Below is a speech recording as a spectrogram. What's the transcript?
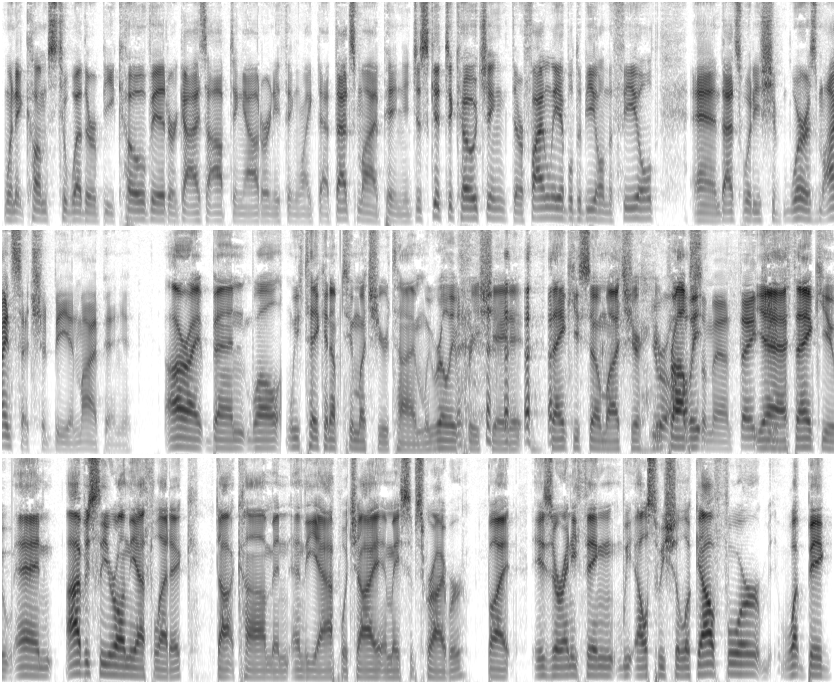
when it comes to whether it be COVID or guys opting out or anything like that. That's my opinion. Just get to coaching. They're finally able to be on the field, and that's what he should, where his mindset should be, in my opinion. All right, Ben. Well, we've taken up too much of your time. We really appreciate it. thank you so much. You're, you're, you're probably awesome, man. Thank yeah, you. Yeah, thank you. And obviously, you're on the athletic.com and, and the app, which I am a subscriber. But is there anything we, else we should look out for? What big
